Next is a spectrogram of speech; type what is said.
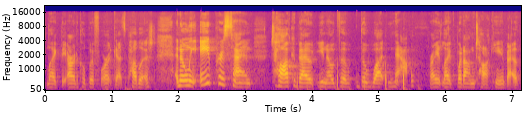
like the article before it gets published. And only 8% talk about, you know, the, the what now, right? Like what I'm talking about.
